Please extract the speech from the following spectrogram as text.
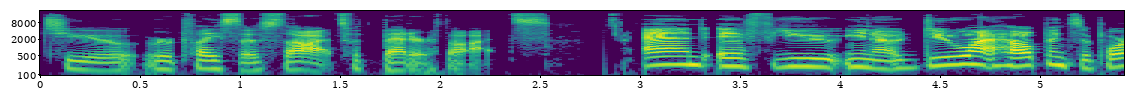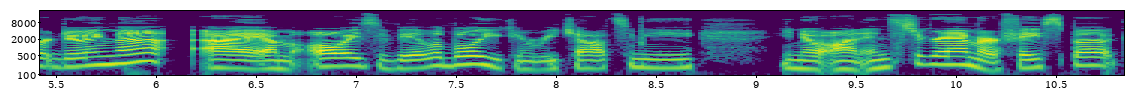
to replace those thoughts with better thoughts. And if you, you know, do want help and support doing that, I am always available. You can reach out to me, you know, on Instagram or Facebook.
